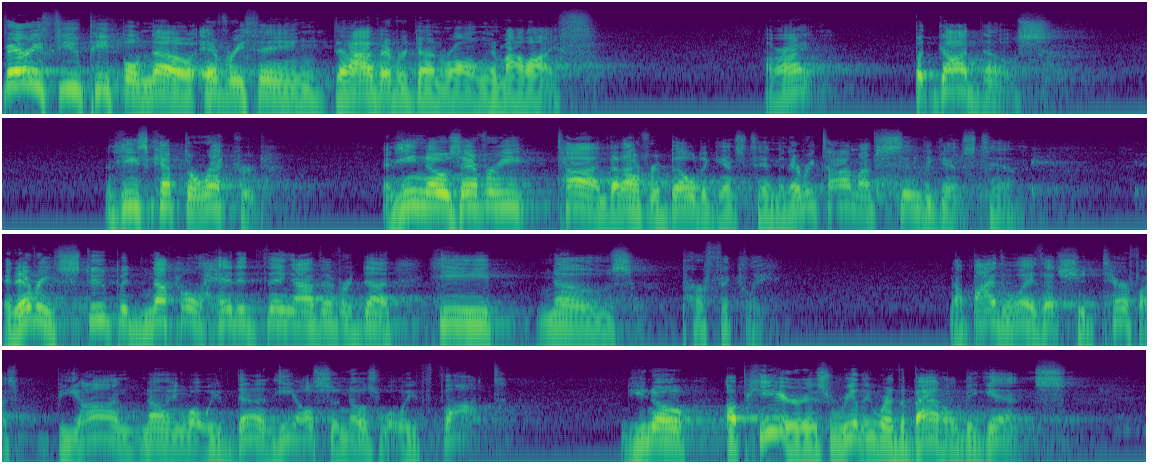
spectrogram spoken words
very few people know everything that I've ever done wrong in my life. All right? But God knows. And He's kept a record. And He knows every time that I've rebelled against Him and every time I've sinned against Him and every stupid, knuckle headed thing I've ever done. He knows perfectly. Now, by the way, that should terrify us. Beyond knowing what we've done, He also knows what we've thought. You know, up here is really where the battle begins.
